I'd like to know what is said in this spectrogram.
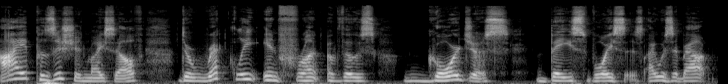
I positioned myself directly in front of those gorgeous bass voices. I was about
